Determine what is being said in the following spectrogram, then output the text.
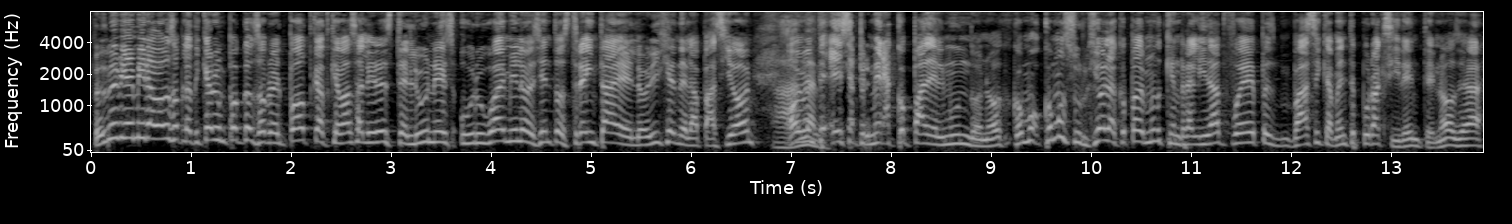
Pues muy bien, mira, vamos a platicar un poco sobre el podcast que va a salir este lunes, Uruguay 1930, el origen de la pasión. Ándale. Obviamente esa primera Copa del Mundo, ¿no? ¿Cómo, ¿Cómo surgió la Copa del Mundo? Que en realidad fue pues básicamente puro accidente, ¿no? O sea,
